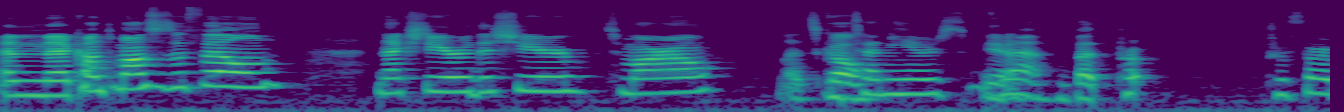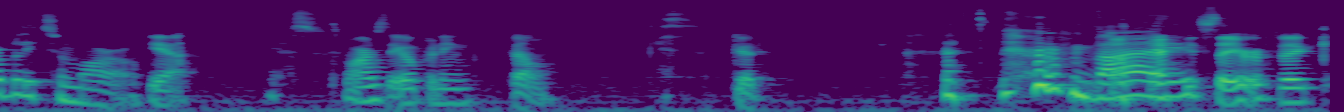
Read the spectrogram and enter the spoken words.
And uh, come to Monsters of Film next year, this year, tomorrow. Let's In go. ten years. Yeah. Yeah, but preferably tomorrow. Yeah. Yes. Tomorrow's the opening film. Yes. Good. Bye. Stay horrific.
